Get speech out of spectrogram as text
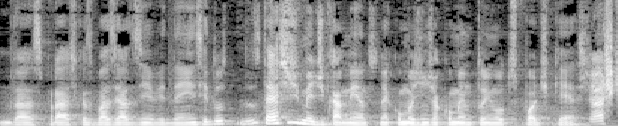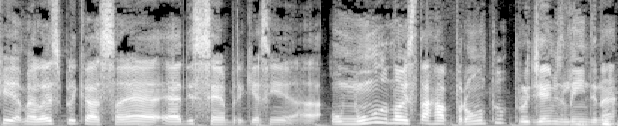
das práticas baseadas em evidência e do, dos testes de medicamentos, né? Como a gente já comentou em outros podcasts. Eu acho que a melhor explicação é, é a de sempre, que assim, a, o mundo não estava pronto pro James Lind, né?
